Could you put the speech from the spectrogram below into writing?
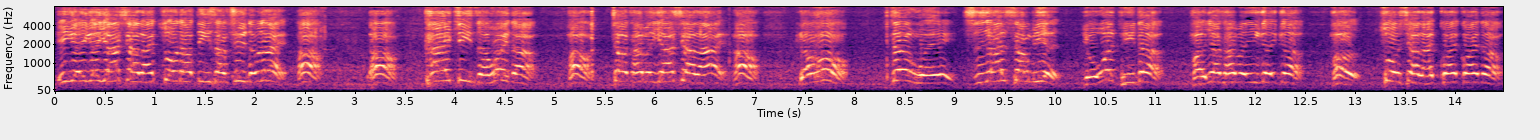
一个一个压下来，坐到地上去，对不对？啊啊！开记者会的，啊，叫他们压下来，啊，然后认为治安上面有问题的，好，要他们一个一个好坐下来，乖乖的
